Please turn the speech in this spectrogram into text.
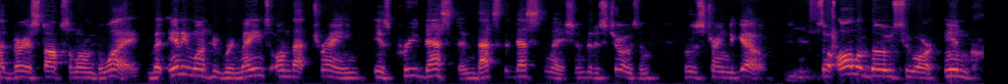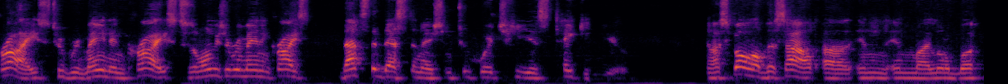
at various stops along the way. But anyone who remains on that train is predestined. That's the destination that is chosen for this train to go. So all of those who are in Christ, who remain in Christ, so long as you remain in Christ, that's the destination to which He is taking you. And I spell all this out uh, in in my little book,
